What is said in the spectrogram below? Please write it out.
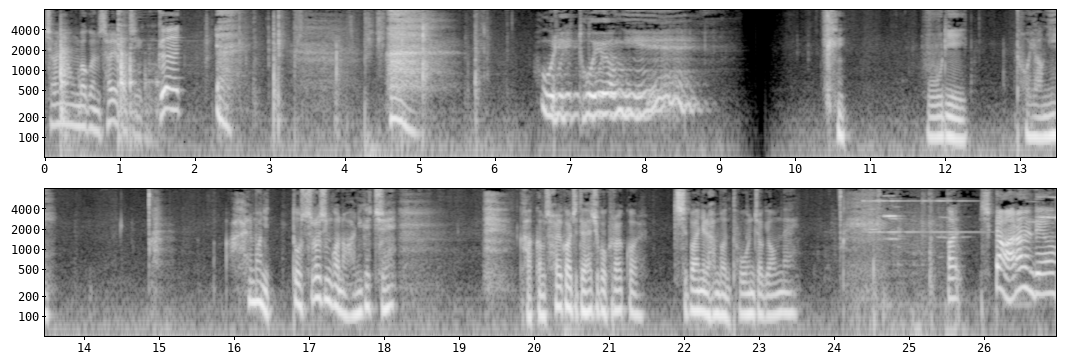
저녁 먹은 설거지 끝. 우리 도영이 우리 도영이 할머니 또 쓰러진 건 아니겠지? 가끔 설거지도 해주고 그럴 걸 집안일 한번 도운 적이 없네. 아, 식당 안 하는데요.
